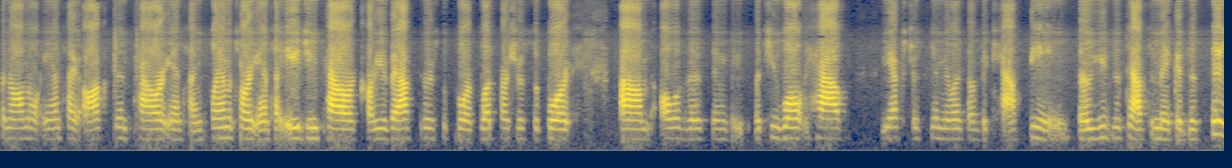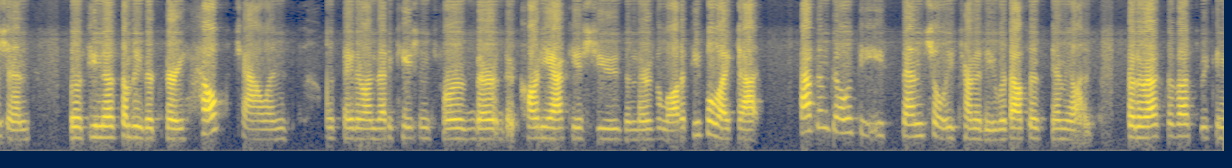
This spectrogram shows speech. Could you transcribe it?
phenomenal antioxidant power, anti-inflammatory, anti-aging power, cardiovascular support, blood pressure support, um, all of those things. But you won't have the extra stimulants of the caffeine. So you just have to make a decision. So if you know somebody that's very health challenged, let's say they're on medications for their, their cardiac issues, and there's a lot of people like that, have them go with the essential eternity without those stimulants. For the rest of us, we can,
